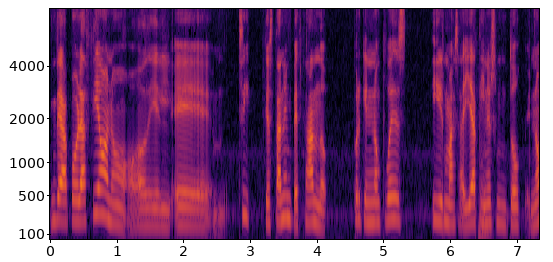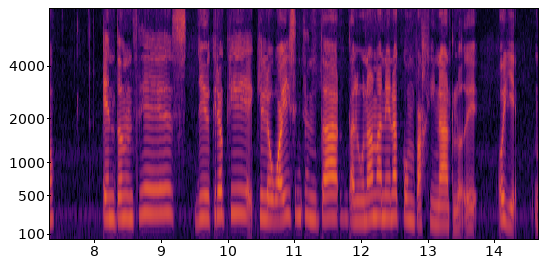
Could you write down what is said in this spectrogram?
de la población o, o del eh, sí que están empezando porque no puedes ir más allá, tienes un tope, ¿no? Entonces, yo creo que, que lo guay es intentar de alguna manera compaginarlo de, oye, mm,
